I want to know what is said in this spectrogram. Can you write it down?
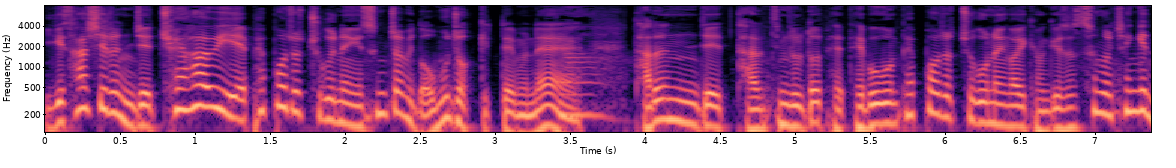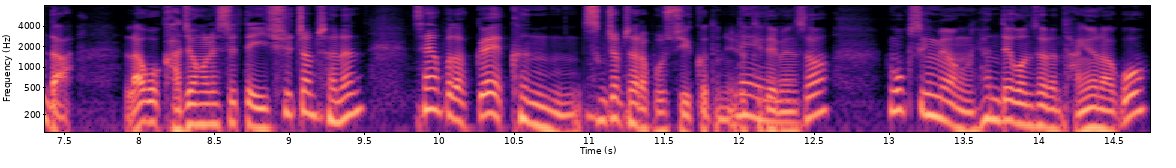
이게 사실은 이제 최하위의 페퍼저축은행이 승점이 너무 적기 때문에 아. 다른 이제 다른 팀들도 대- 대부분 페퍼저축은행과의 경기에서 승을 챙긴다라고 가정을 했을 때 이 실점 차는 생각보다 꽤 큰 승점 차라 볼 수 있거든요. 이렇게 네. 되면서 흥국생명, 현대건설은 당연하고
